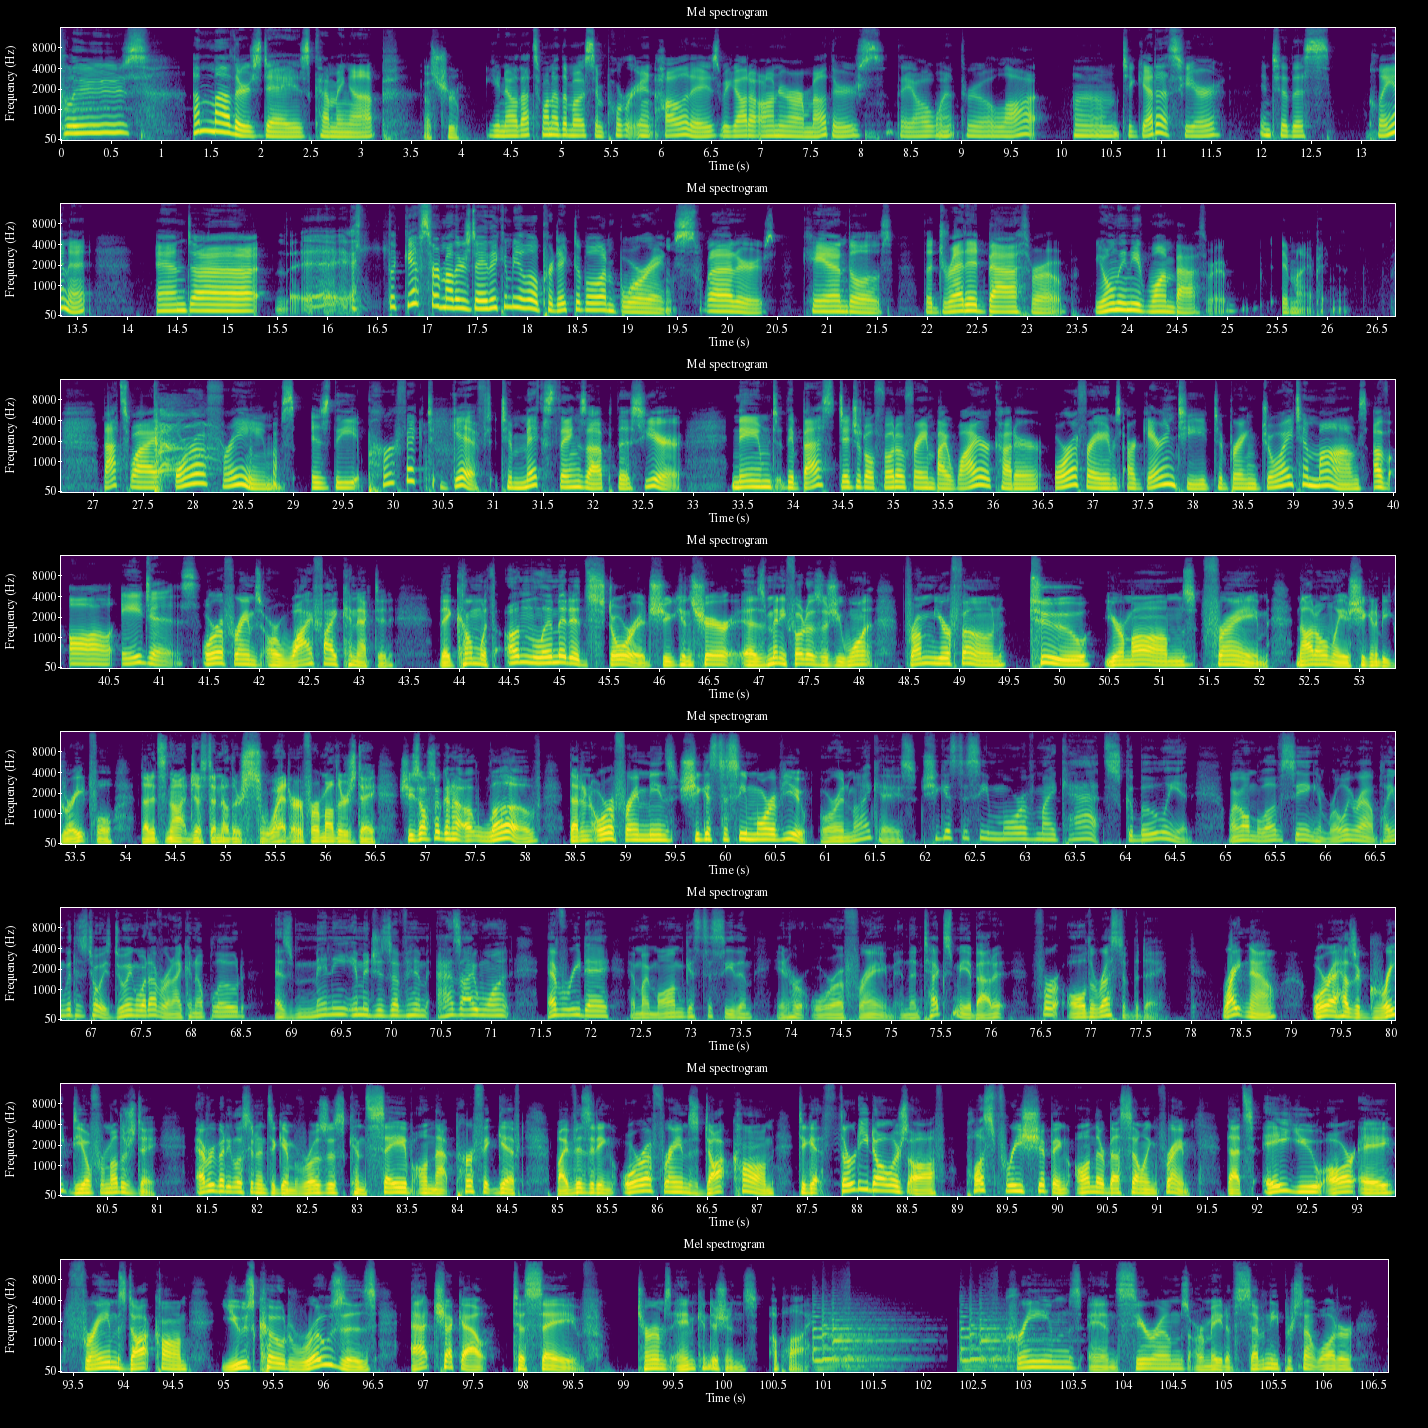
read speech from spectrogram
Clues. A Mother's Day is coming up. That's true. You know, that's one of the most important holidays. We got to honor our mothers. They all went through a lot um, to get us here into this planet. And uh, the gifts for Mother's Day, they can be a little predictable and boring. Sweaters, candles, the dreaded bathrobe. You only need one bathrobe, in my opinion. That's why Aura Frames is the perfect gift to mix things up this year. Named the best digital photo frame by Wirecutter, Aura Frames are guaranteed to bring joy to moms of all ages. Aura frames are Wi Fi connected. They come with unlimited storage. You can share as many photos as you want from your phone to your mom's frame. Not only is she going to be grateful that it's not just another sweater for Mother's Day, she's also going to uh, love that an Aura frame means she gets to see more of you. Or in my case, she gets to see more of my cat, Skaboolian. My mom loves seeing him rolling around, playing with his toys, doing whatever, and I can upload as many images of him as I want every day, and my mom gets to see them in her Aura frame and then text me about it for all the rest of the day. Right now, Aura has a great deal for Mother's Day. Everybody listening to Game of Roses can save on that perfect gift by visiting auraframes.com to get $30 off plus free shipping on their best selling frame. That's A U R A frames.com. Use code ROSES at checkout to save. Terms and conditions apply. Creams and serums are made of 70% water,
